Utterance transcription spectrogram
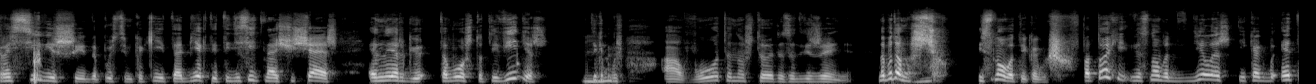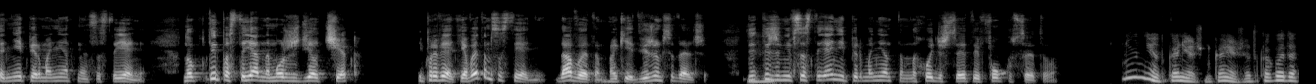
красивейшие, допустим, какие-то объекты, ты действительно ощущаешь энергию того, что ты видишь, mm-hmm. ты как бы, а вот оно, что это за движение. Но потом и снова ты как бы в потоке, и снова делаешь, и как бы это не перманентное состояние. Но ты постоянно можешь делать чек и проверять, я в этом состоянии? Да, в этом. Окей, движемся дальше. Ты, mm-hmm. ты же не в состоянии перманентном находишься этой фокуса этого. Ну нет, конечно, конечно. Это какой-то...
